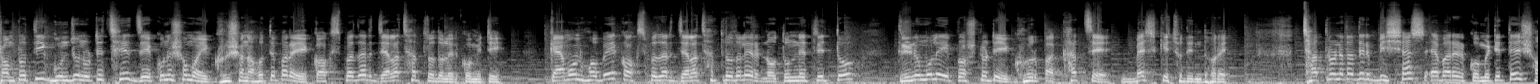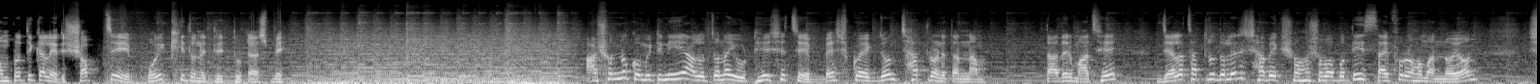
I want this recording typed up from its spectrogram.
সম্প্রতি গুঞ্জন উঠেছে যে কোনো সময় ঘোষণা হতে পারে কক্সবাজার জেলা ছাত্রদলের কমিটি। কেমন হবে কক্সবাজার জেলা ছাত্রদলের নতুন নেতৃত্ব? তৃণমূলে এই প্রশ্নটি ঘুরপাক খাচ্ছে বেশ কিছুদিন ধরে। ছাত্রনেতাদের বিশ্বাস, এবারের কমিটিতে সম্প্রতিকালের সবচেয়ে পরীক্ষিত নেতৃত্বটা আসবে। আসন্ন কমিটি নিয়ে আলোচনায় উঠে এসেছে বেশ কয়েকজন ছাত্রনেতার নাম। তাদের মাঝে জেলা ছাত্রদলের সাবেক সহসভাপতি সাইফুর রহমান নয়ন,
